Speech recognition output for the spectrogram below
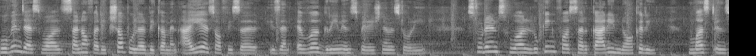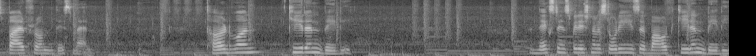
Govind Jaiswal, son of a rickshaw puller, become an IAS officer is an evergreen inspirational story. Students who are looking for Sarkari Naukri must inspire from this man. Third one, Kiran Bedi. Next inspirational story is about Kiran Bedi.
